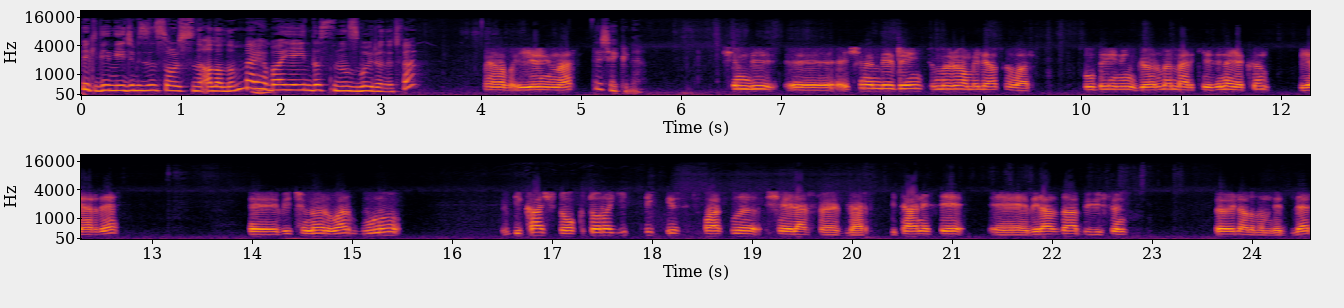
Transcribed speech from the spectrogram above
Peki dinleyicimizin sorusunu alalım. Merhaba yayındasınız buyurun lütfen. Merhaba, iyi yayınlar. Teşekkürler. Şimdi e, eşimin bir beyin tümörü ameliyatı var. Bu beynin görme merkezine yakın bir yerde e, bir tümör var. Bunu birkaç doktora gittik biz farklı şeyler söylediler. Bir tanesi e, biraz daha büyüsün öyle alalım dediler.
